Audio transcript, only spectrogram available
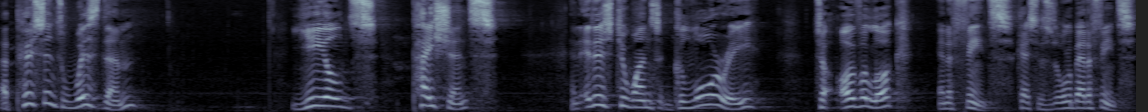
A person's wisdom yields patience and it is to one's glory to overlook an offense. Okay, so this is all about offense.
